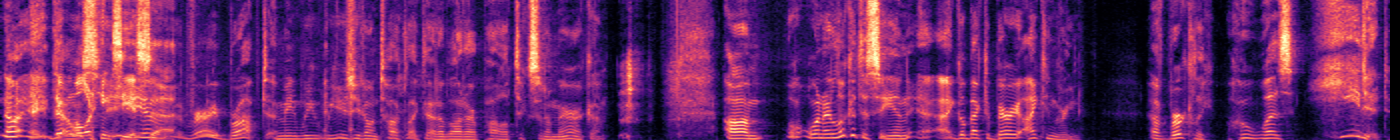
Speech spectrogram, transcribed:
No, eh, Good morning was, to you, know, sir. Very abrupt. I mean, we, we usually don't talk like that about our politics in America. Um, when I look at this, Ian, I go back to Barry Eichengreen of Berkeley, who was heated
